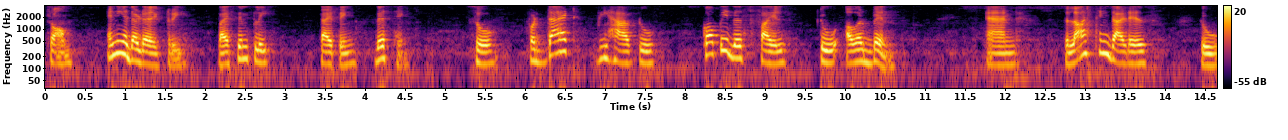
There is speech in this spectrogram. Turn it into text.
from any other directory by simply typing this thing. So for that we have to copy this file to our bin and the last thing that is to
